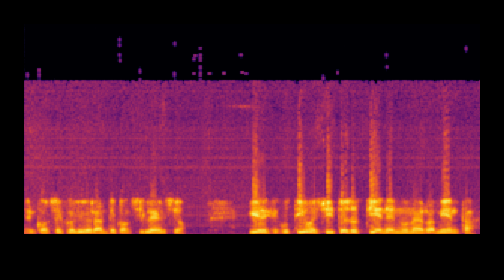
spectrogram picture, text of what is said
el Consejo Liberante con silencio. Y el Ejecutivo, insisto, ellos tienen una herramienta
